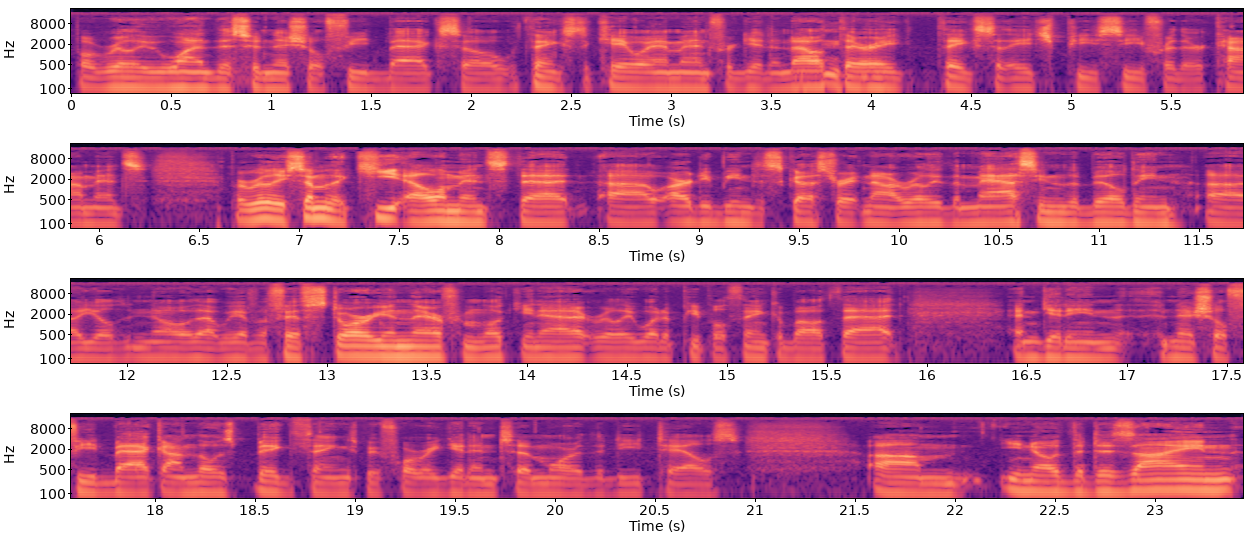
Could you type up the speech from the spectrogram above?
But really, we wanted this initial feedback. So thanks to KYMN for getting it out there. thanks to the HPC for their comments. But really, some of the key elements that uh, are already being discussed right now are really the massing of the building. Uh, you'll know that we have a fifth story in there from looking at it. Really, what do people think about that? And getting initial feedback on those big things before we get into more of the details. Um, you know, the design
